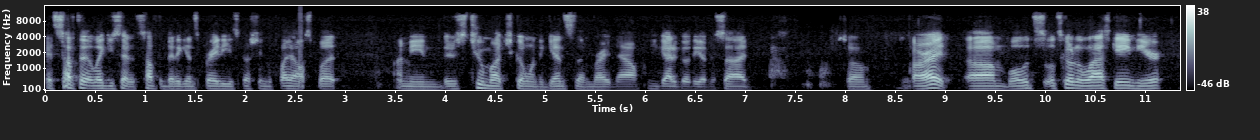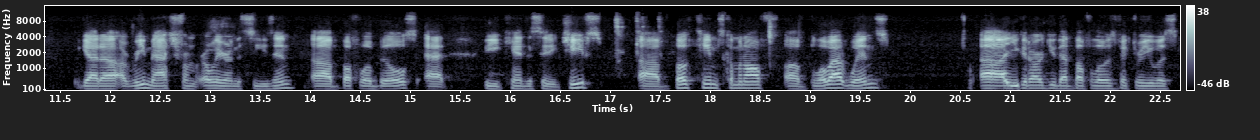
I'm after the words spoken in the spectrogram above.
It's tough to, like you said, it's tough to bet against Brady, especially in the playoffs. But I mean, there's too much going against them right now. You got to go the other side. So, all right. Um, well, let's let's go to the last game here. We got a, a rematch from earlier in the season. Uh, Buffalo Bills at the Kansas City Chiefs. Uh, both teams coming off of blowout wins. Uh, you could argue that Buffalo's victory was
